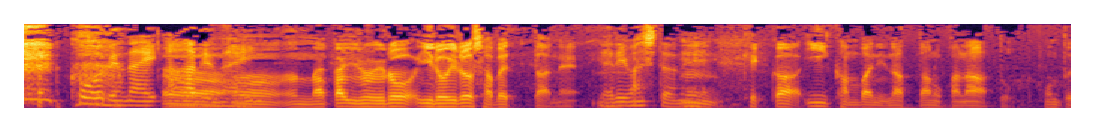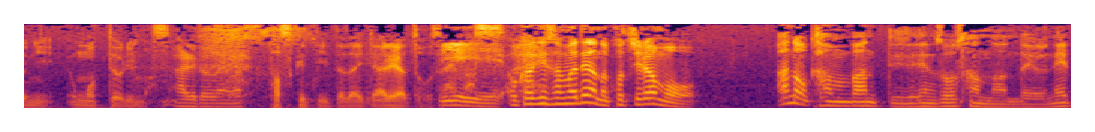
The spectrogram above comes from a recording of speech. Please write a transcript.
こうでない、ああでない。うんなんかいろいろ、いろいろ喋ったね。やりましたね。うん結果、いい看板になったのかなと、本当に思っております。ありがとうございます。助けていただいてありがとうございます。いえいえ、おかげさまであの、こちらも、あの看板って全蔵さんなんだよね、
